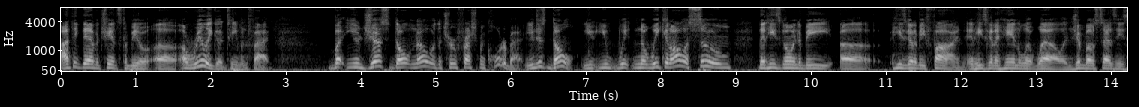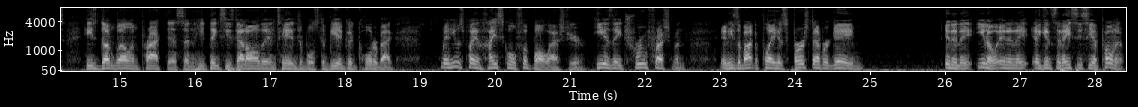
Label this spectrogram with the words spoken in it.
I think they have a chance to be a, a, a really good team. In fact but you just don't know with a true freshman quarterback. You just don't. You you we no we can all assume that he's going to be uh, he's going to be fine and he's going to handle it well. And Jimbo says he's he's done well in practice and he thinks he's got all the intangibles to be a good quarterback. I mean, he was playing high school football last year. He is a true freshman, and he's about to play his first ever game in an you know in an against an ACC opponent.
